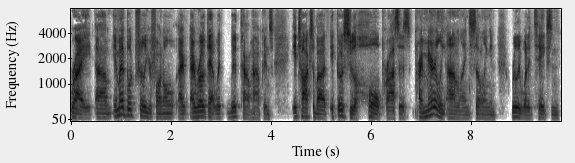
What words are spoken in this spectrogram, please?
Right. Um, in my book, Fill Your Funnel, I, I, wrote that with, with Tom Hopkins. It talks about, it goes through the whole process, primarily online selling and really what it takes. And,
